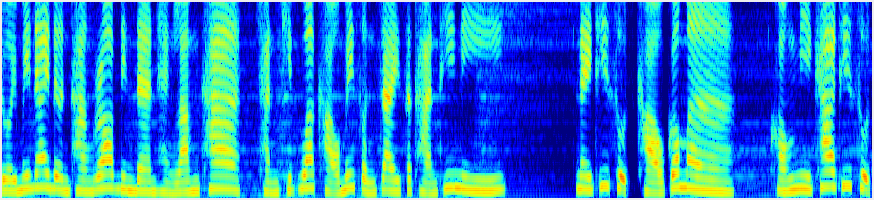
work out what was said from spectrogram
โดยไม่ได้เดินทางรอบดินแดนแห่งล้ำค่า ฉันคิดว่าเขาไม่สนใจสถานที่นี้ ในที่สุดเขาก็มา ของมีค่าที่สุด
